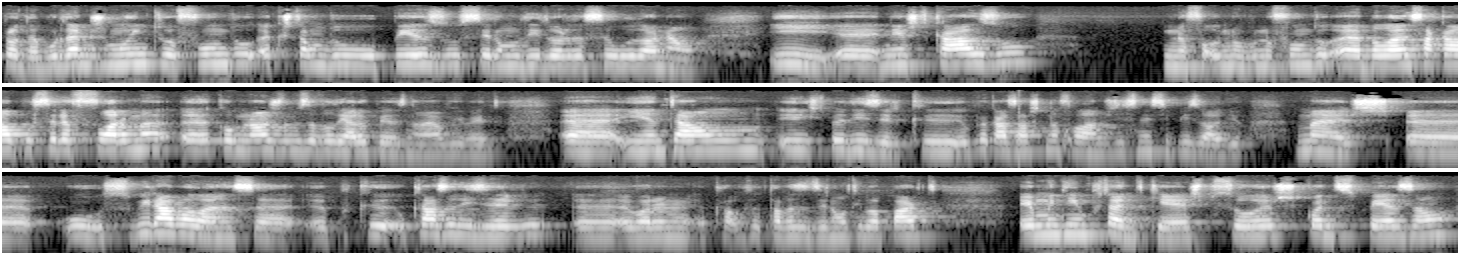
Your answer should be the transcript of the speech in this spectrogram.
pronto, abordamos muito a fundo a questão do peso ser um medidor da saúde ou não. E eh, neste caso, no, no, no fundo, a balança acaba por ser a forma eh, como nós vamos avaliar o peso, não é? Obviamente. Eh, e então, isto para dizer que, eu por acaso acho que não falámos disso nesse episódio, mas eh, o subir à balança, eh, porque o que estás a dizer, eh, agora, o que estavas a dizer na última parte, é muito importante, que é as pessoas, quando se pesam,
